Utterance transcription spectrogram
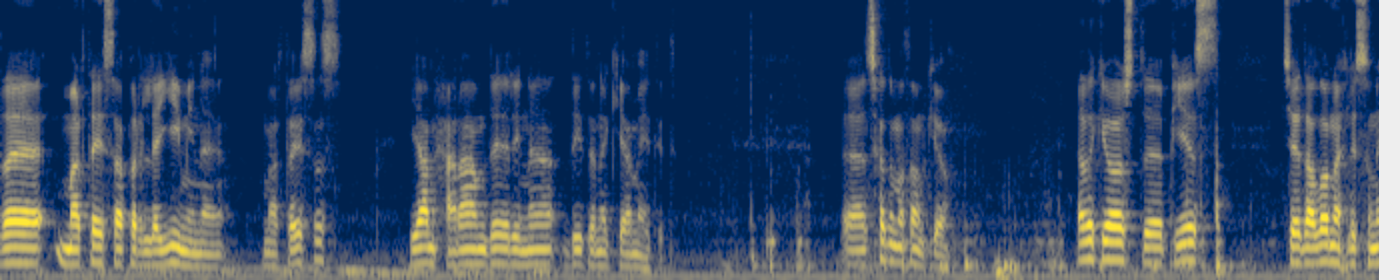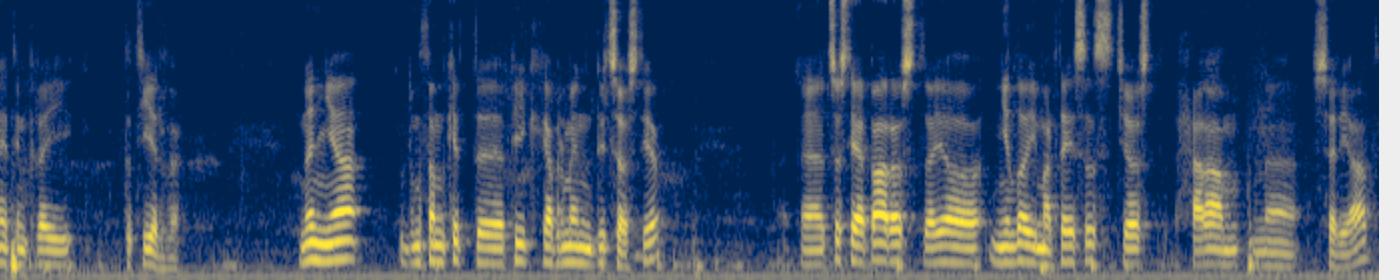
Dhe martesa për lejimin e martesës janë haram deri në ditën e Kiametit. Çka domethonë kjo? Edhe kjo është pjesë që e dallon ehli sunetin prej të tjerëve. Në një, domethonë këtë pikë ka përmend dy çështje. Çështja e parë është ajo një lloj martesës që është haram në sheriat,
